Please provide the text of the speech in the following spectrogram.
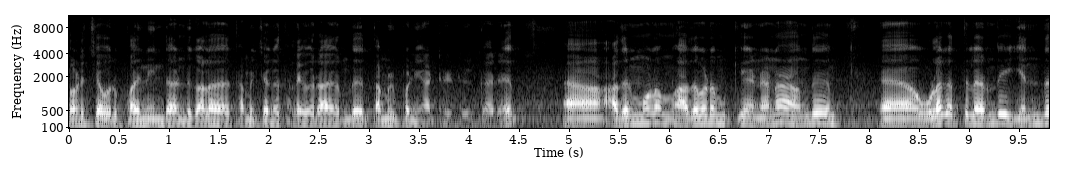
தொடர்ச்சியாக ஒரு பதினைந்து ஆண்டு கால தமிழ்ச்சங்க தலைவராக இருந்து தமிழ் பணியாற்றிட்டு இருக்காரு. அதன் மூலம் அதை விட முக்கியம் என்னென்னா வந்து உலகத்திலேருந்து எந்த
